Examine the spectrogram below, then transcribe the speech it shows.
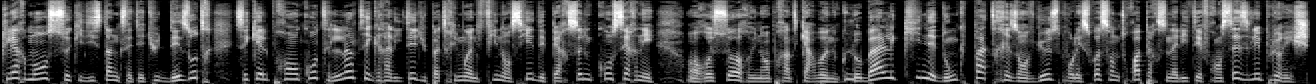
Clairement, ce qui distingue cette étude des autres, c'est qu'elle prend en compte l'intégralité du patrimoine financier des personnes concernées. En ressort une empreinte carbone globale qui n'est donc pas très envieuse pour les 63 personnalités françaises les plus riches.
